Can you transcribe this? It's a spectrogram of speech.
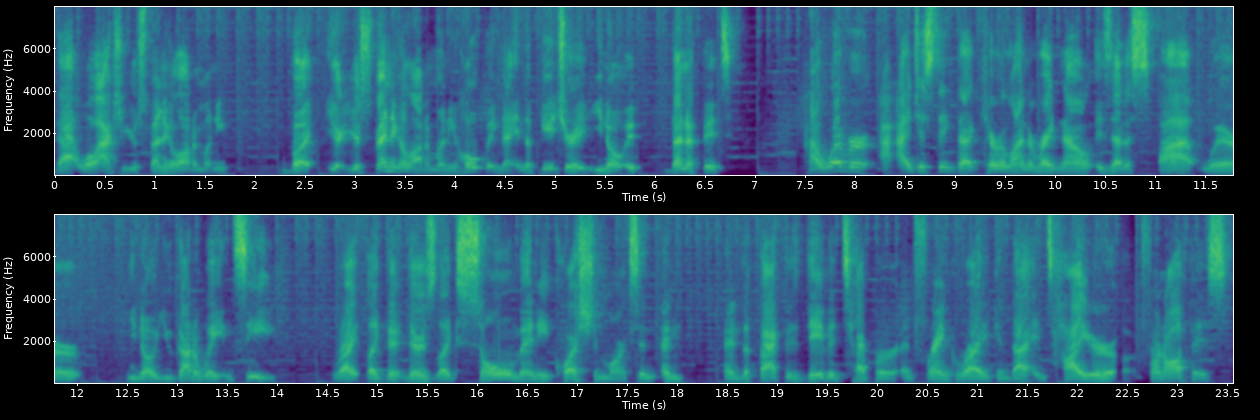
that. Well, actually, you're spending a lot of money, but you're you're spending a lot of money hoping that in the future, you know, it benefits. However, I, just think that Carolina right now is at a spot where, you know, you got to wait and see, right? Like there, there's like so many question marks, and and and the fact is, David Tepper and Frank Reich and that entire front office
